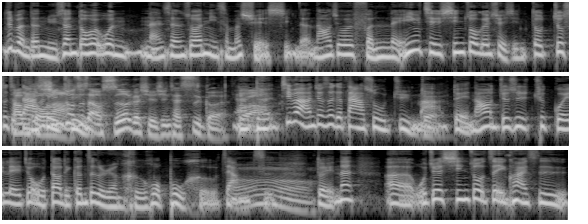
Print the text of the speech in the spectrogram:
日本的女生都会问男生说，你什么血型的，然后就会分类，因为其实星座跟血型都就是个大数据，星座至少有十二个血型才四个对，基本上就是个大数据嘛。对，对，然后就是去归类，就我到底跟这个人合或不合这样子。哦、对，那呃，我觉得星座这一块是。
